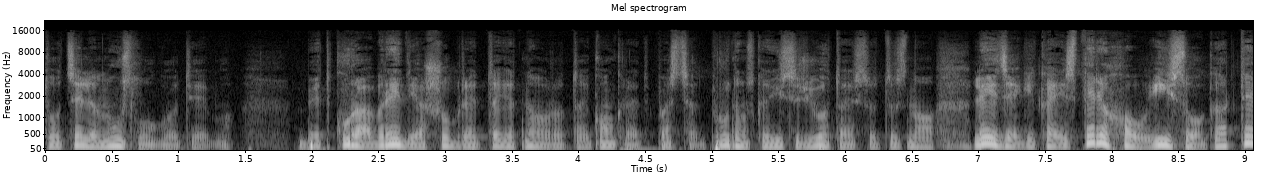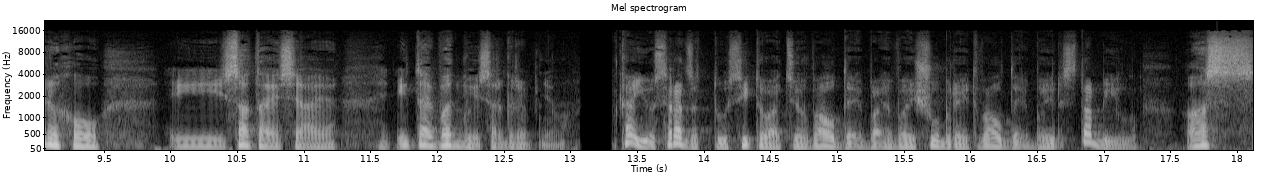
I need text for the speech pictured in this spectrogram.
to ceļa noslūgotību. Bet kurā brīdī es šobrīd nevaru tā konkrēti pasakāt? Protams, ka viss ir jūtais, tas nav līdzīgi, ka es Terehovu īsoku ar Terehovu sataisīju, tāpat bijis ar Gribņevu. Kā jūs redzat to situāciju valdībā, vai šobrīd valdība ir stabila? Es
